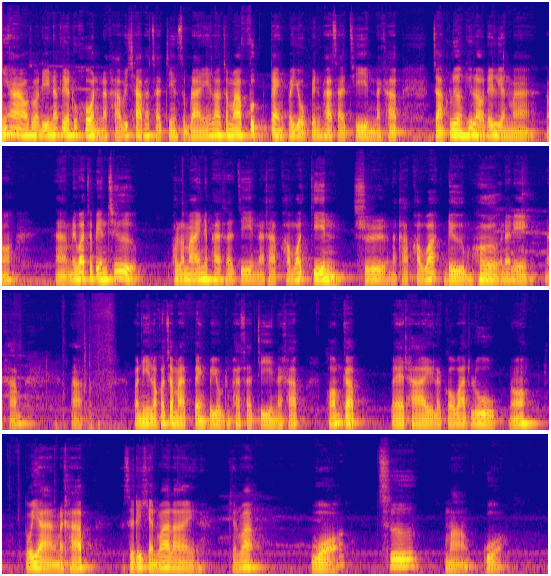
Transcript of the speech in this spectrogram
นี่ฮาวสวัสดีนักเรียนทุกคนนะครับวิชาภาษาจีนสัปดาห์นี้เราจะมาฝึกแต่งประโยคเป็นภาษาจีนนะครับ จากเรื่องที่เราได้เรียนมาเนาะอ่าไม่ว่าจะเป็นชื่อผลไม้ในภาษาจีนนะครับคำว่ากินชื่อนะครับคำว่าดื่มเฮอนั่นเองนะครับอ่าวันนี้เราก็จะมาแต่งประโยคเป็นภาษาจีนนะครับ พร้อมกับแปลไทยแล้วก็วาดรูปเนาะตัวอย่างนะครับจะได้เขียนว่าอะไร เขียนว่า我吃芒果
